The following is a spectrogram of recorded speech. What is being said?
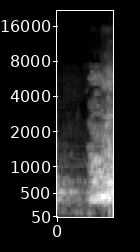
Go!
